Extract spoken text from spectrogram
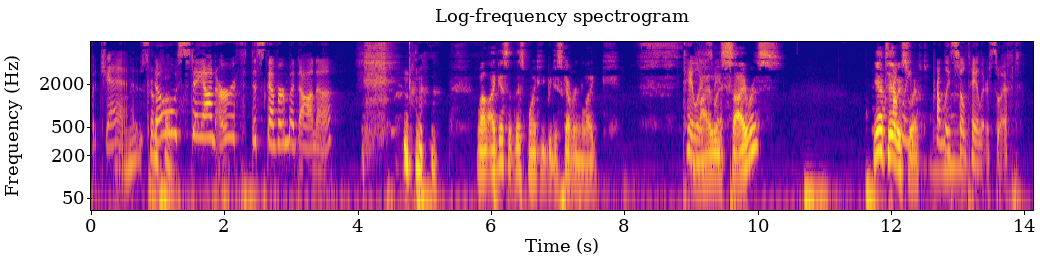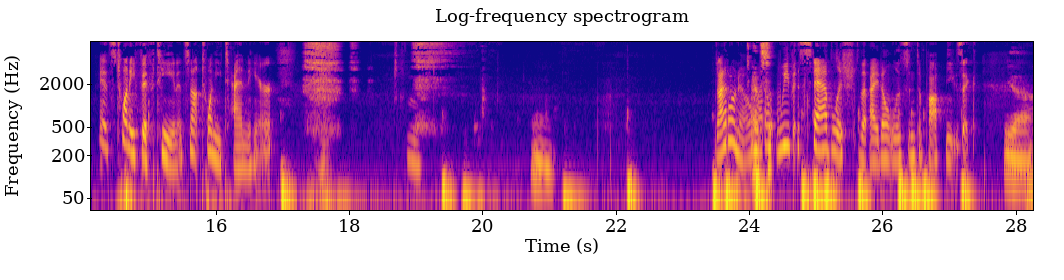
But Jazz, no, fun. stay on Earth, discover Madonna. Well, I guess at this point he'd be discovering, like, Taylor Miley Swift. Cyrus? Yeah, Taylor probably, Swift. Probably still Taylor Swift. It's 2015. It's not 2010 here. I don't know. I don't, we've established that I don't listen to pop music. Yeah.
